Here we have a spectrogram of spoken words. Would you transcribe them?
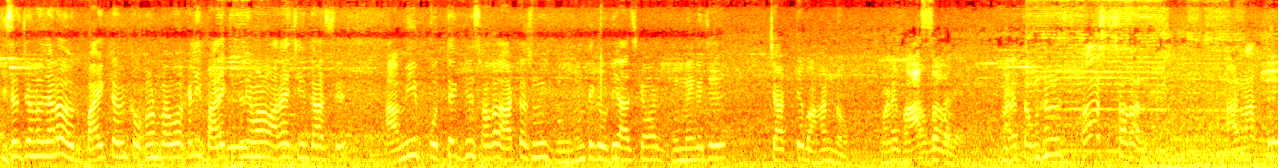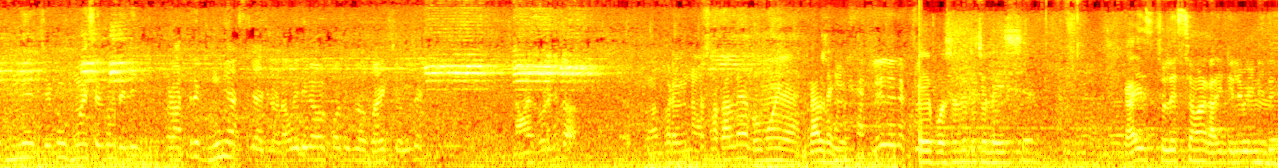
কিসের জন্য জানো বাইকটা আমি কখন পাবো? খালি বাইক খালি আমার মাথায় চিন্তা আসছে। আমি প্রত্যেক দিন সকাল আটটার সময় ঘুম থেকে উঠি আজকে আমার ঘুম ভেঙেছে চারটে বাহান্ন। মানে বাস সকালে? মানে তখন ফার্স্ট সকাল। আর রাত্রে ঘুমিয়ে যেরকম ঘুমাই সেরকম ডেলি রাত্রে ঘুমিয়ে আসতে চাইছিল না। ওইদিকে আমার কত বাইক চলছে। নামাজ পড়েছি তো? সকাল ঘুমোই সকাল থেকে। এই চলে এসছে? গাইজ চলে এসছে আমার গাড়ি ডেলিভারি নিতে।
